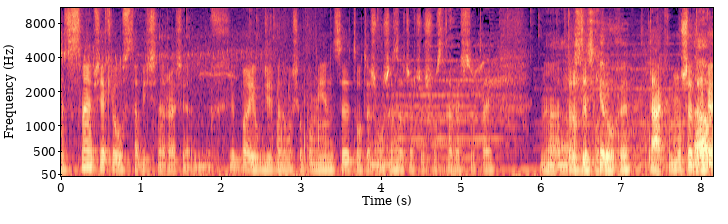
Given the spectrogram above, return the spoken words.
E, Zastanawiam się, jak ją ustawić na razie. Chyba ją gdzieś będę musiał pomiędzy. To też Dobra. muszę zacząć już ustawiać tutaj. Na No, drodze rosyjskie po... ruchy. Tak, muszę drogę,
